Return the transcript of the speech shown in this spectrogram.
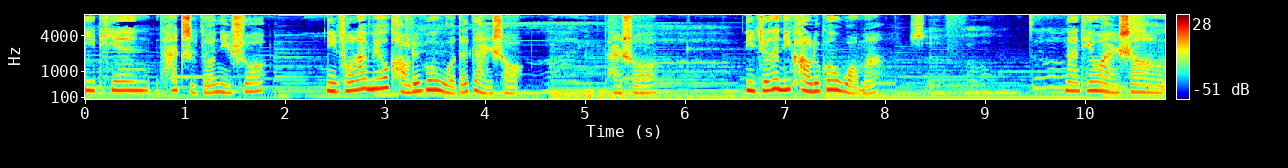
一天，他指责你说。你从来没有考虑过我的感受，他说：“你觉得你考虑过我吗？”那天晚上，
